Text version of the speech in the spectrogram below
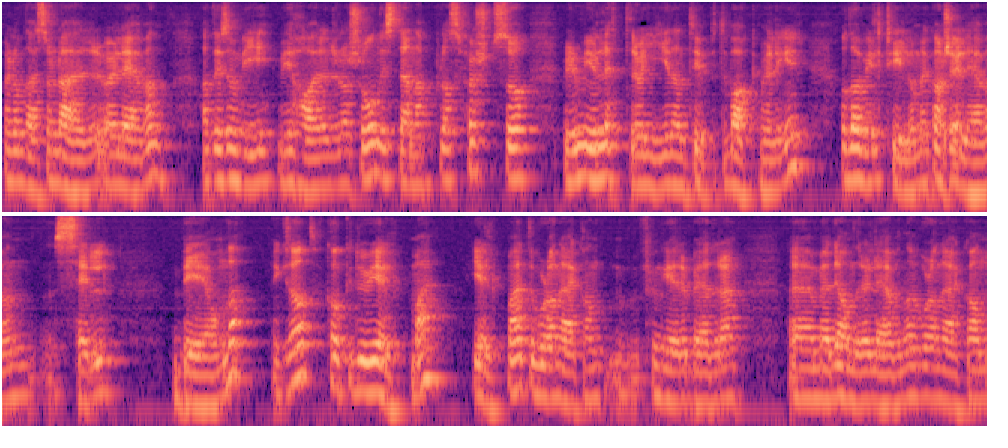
mellom deg som lærer og eleven, at liksom vi, vi, har en relasjon. Hvis den er på plass først, så blir det mye lettere å gi den type tilbakemeldinger. Og da vil til og med kanskje eleven selv be om det. ikke sant? Kan ikke du hjelpe meg? Hjelpe meg til hvordan jeg kan fungere bedre eh, med de andre elevene. Hvordan jeg kan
